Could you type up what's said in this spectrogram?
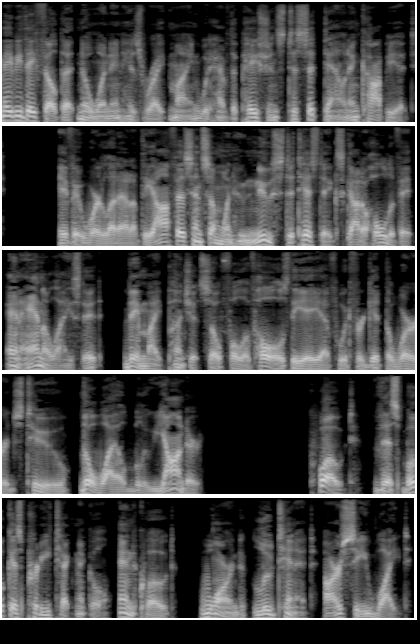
Maybe they felt that no one in his right mind would have the patience to sit down and copy it. If it were let out of the office and someone who knew statistics got a hold of it and analyzed it, they might punch it so full of holes the AF would forget the words to the wild blue yonder. Quote, this book is pretty technical, end quote, warned Lieutenant R.C. White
